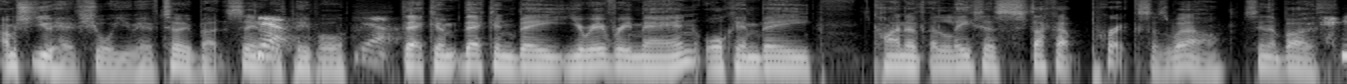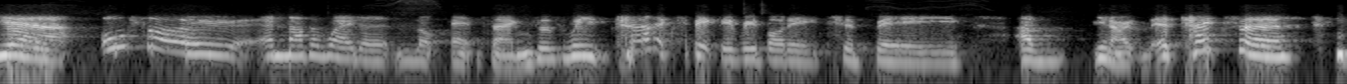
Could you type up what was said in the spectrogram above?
I'm sure you have, sure you have too, but seen it with people Yeah. that can that can be your everyman or can be kind of elitist, stuck up pricks as well. Seen it both. Yeah. Also, another way to look at things is we can't expect everybody to be, a, you know, it takes a,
